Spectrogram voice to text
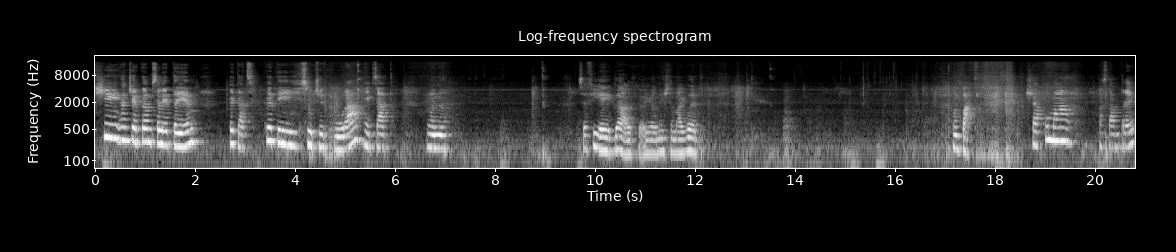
Și încercăm să le tăiem, uitați, cât e sucitura, exact în să fie egal, că eu nici nu mai văd. În patru. Și acum, asta în trei.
